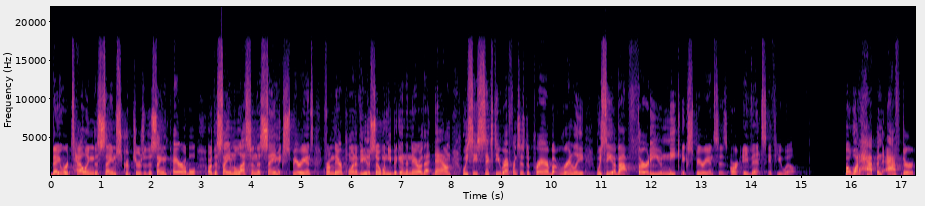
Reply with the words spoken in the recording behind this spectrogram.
they were telling the same scriptures or the same parable or the same lesson, the same experience from their point of view. So when you begin to narrow that down, we see 60 references to prayer, but really, we see about 30 unique experiences or events, if you will. But what happened after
